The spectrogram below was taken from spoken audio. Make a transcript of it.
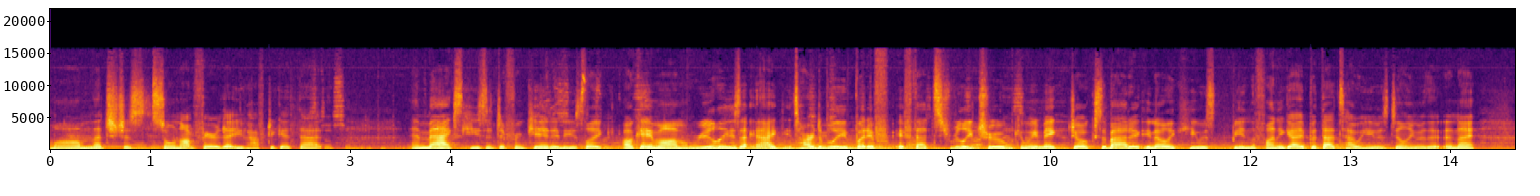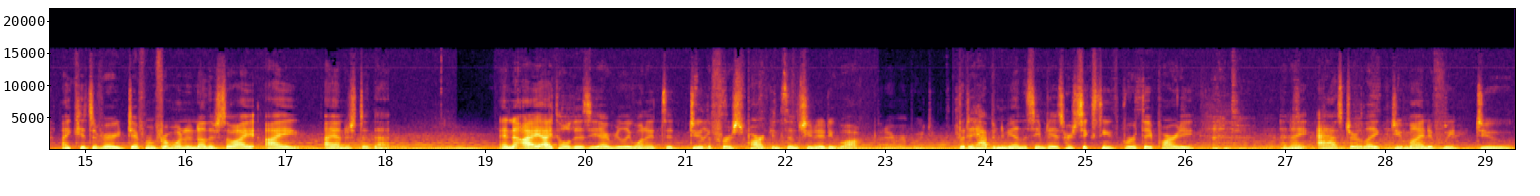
Mom, that's just so not fair that you have to get that. And Max, he's a different kid, and he's like, "Okay, mom, really? Is that, I, it's hard to believe, but if if that's really true, can we make jokes about it? You know, like he was being the funny guy, but that's how he was dealing with it. And I, my kids are very different from one another, so I I I understood that. And I, I told Izzy I really wanted to do the first Parkinson's Unity Walk, but it happened to be on the same day as her 16th birthday party. And I asked her, like, do you mind if we do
